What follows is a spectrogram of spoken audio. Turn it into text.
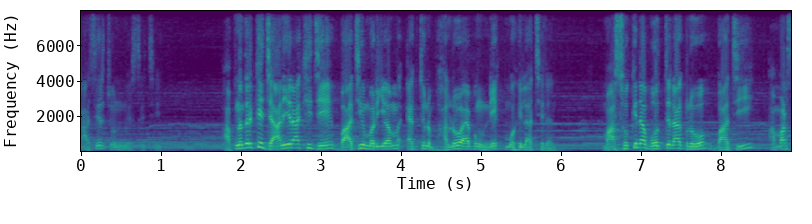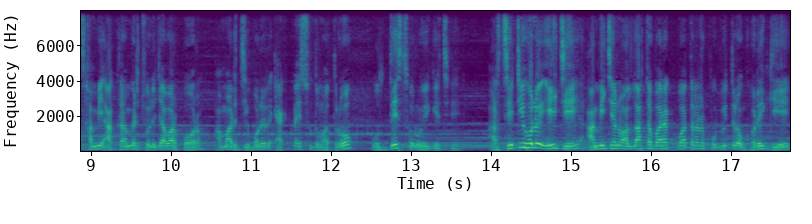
কাজের জন্য এসেছি। আপনাদেরকে জানিয়ে রাখি যে বাজি মরিয়ম একজন ভালো এবং নেক মহিলা ছিলেন। মা সকিনা বলতে লাগল, বাজি, আমার স্বামী আকরামের চলে যাওয়ার পর আমার জীবনের একটাই শুধুমাত্র উদ্দেশ্য রয়ে গেছে। আর সেটি হলো এই যে, আমি যেন আল্লাহ তাবারাকালার পবিত্র ঘরে গিয়ে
